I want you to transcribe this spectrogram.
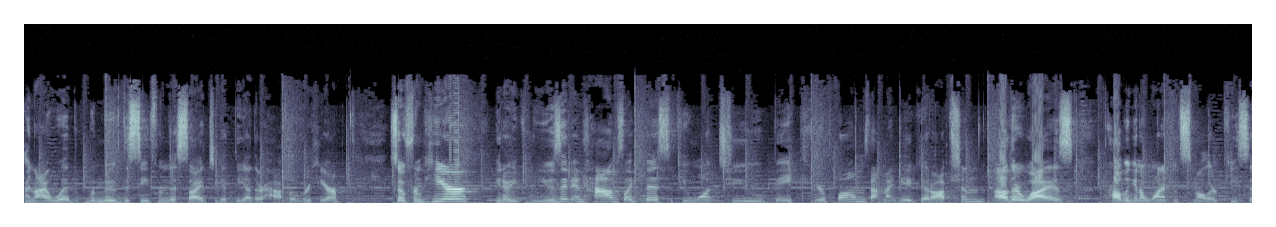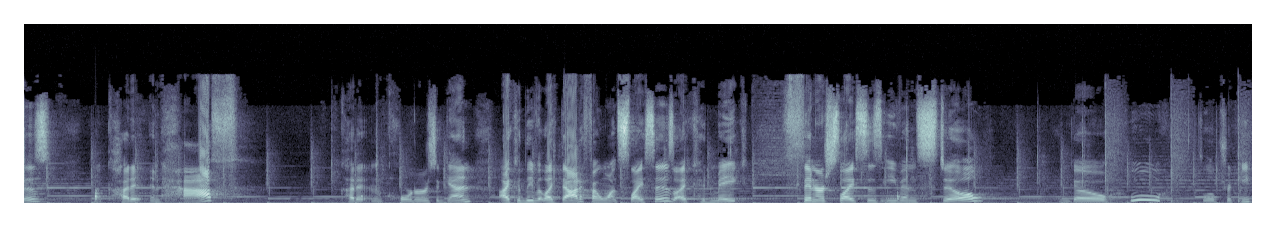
and I would remove the seed from this side to get the other half over here. So from here, you know, you can use it in halves like this if you want to bake your plums, that might be a good option. Otherwise, probably gonna want it in smaller pieces. I cut it in half, cut it in quarters again. I could leave it like that if I want slices. I could make thinner slices even still and go, whoo, it's a little tricky.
